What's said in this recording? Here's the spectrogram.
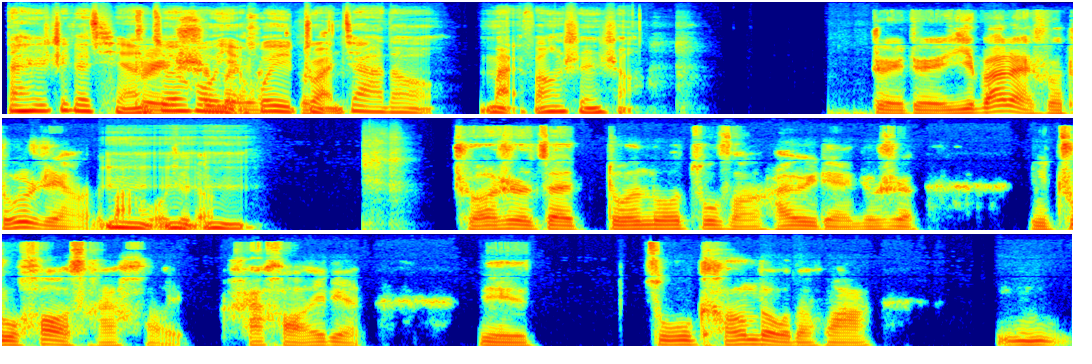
但是这个钱最后也会转嫁到买方身上。对对，一般来说都是这样的吧？嗯我觉得。嗯嗯，主要是在多伦多租房，还有一点就是，你住 house 还好还好一点，你租 condo 的话，嗯，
